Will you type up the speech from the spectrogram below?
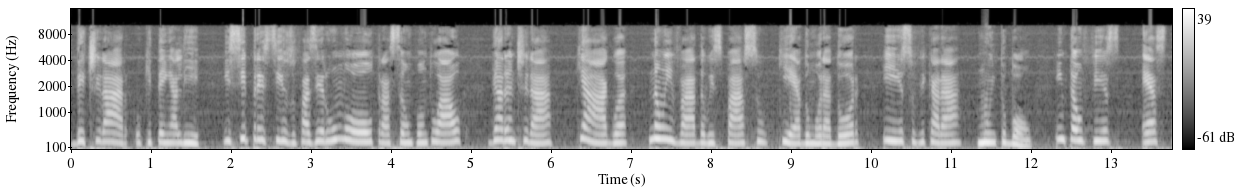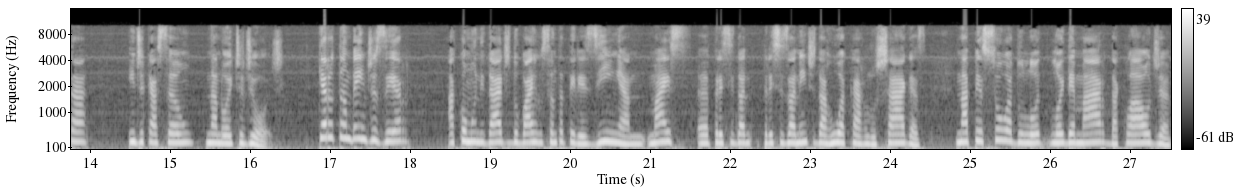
de tirar o que tem ali e, se preciso, fazer uma ou outra ação pontual, garantirá que a água não invada o espaço que é do morador e isso ficará muito bom. Então, fiz esta indicação na noite de hoje. Quero também dizer à comunidade do bairro Santa Terezinha, mais uh, precisa, precisamente da rua Carlos Chagas, na pessoa do Loidemar, da Cláudia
